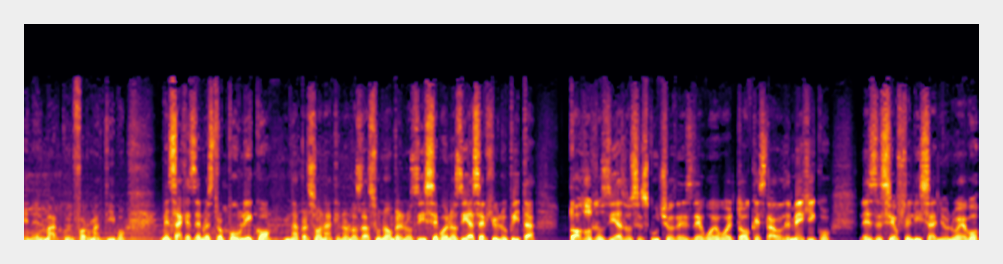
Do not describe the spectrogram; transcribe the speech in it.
En el marco informativo. Mensajes de nuestro público. Una persona que no nos da su nombre nos dice, buenos días Sergio Lupita. Todos los días los escucho desde Huehuetoca, Estado de México. Les deseo feliz año nuevo.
